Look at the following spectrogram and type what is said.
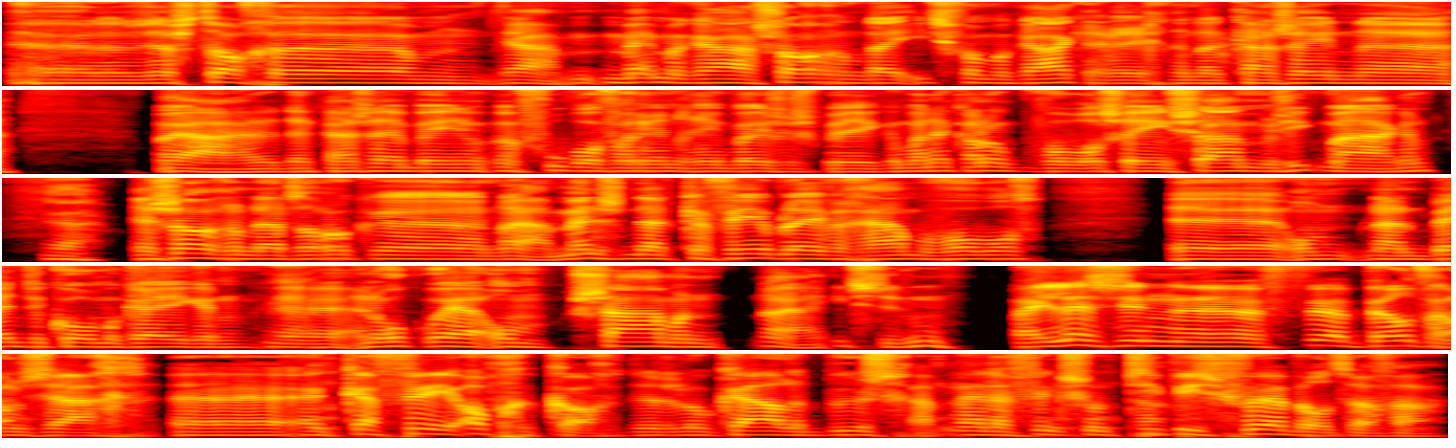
Eh, dat is toch eh, ja, met elkaar zorgen dat je iets van elkaar krijgt. En dat kan zijn, eh, nou ja, dat kan zijn bij een voetbalvereniging bij spreken. Maar dat kan ook bijvoorbeeld zijn samen muziek maken. Ja. En zorgen dat er ook nou ja, mensen naar het café blijven gaan bijvoorbeeld. om naar een band te komen kijken. en ook weer om samen nou ja, iets te doen. Wij les in uh, Ver Beltram zag eh, een café opgekocht door de lokale buurschap. Nou, dat vind ik zo'n typisch voorbeeld daarvan.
